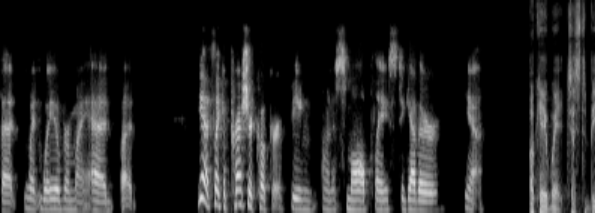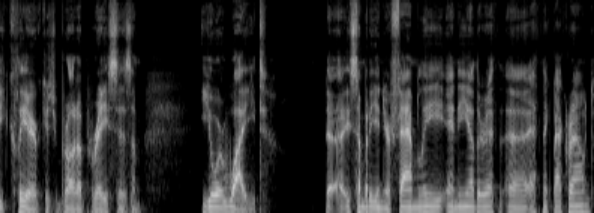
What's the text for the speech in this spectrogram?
that went way over my head, but yeah, it's like a pressure cooker being on a small place together. Yeah. Okay, wait, just to be clear, because you brought up racism, you're white. Uh, is somebody in your family any other eth- uh, ethnic background?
